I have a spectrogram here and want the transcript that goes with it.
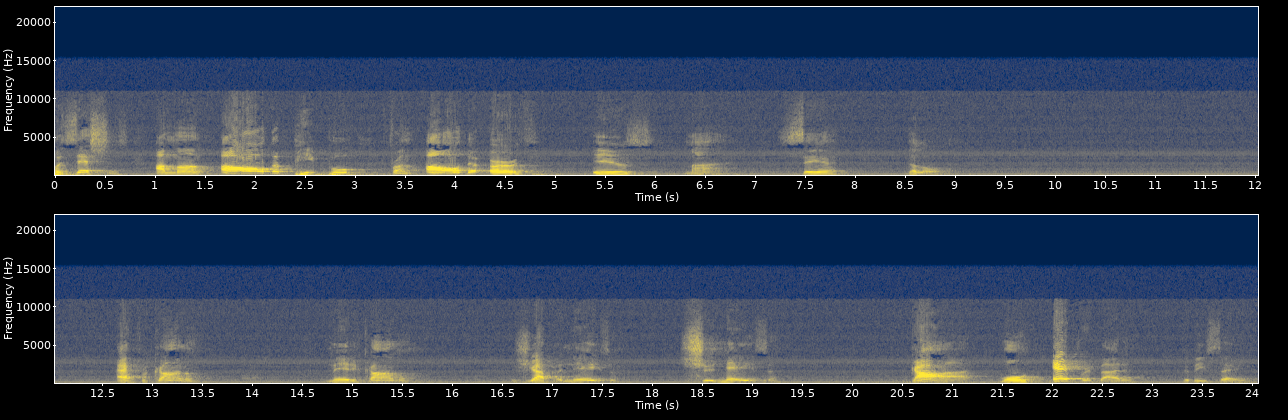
possessions among all the people from all the earth is mine, saith the Lord. Africano, Americano, Japanese, Chinese, God wants everybody to be saved.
